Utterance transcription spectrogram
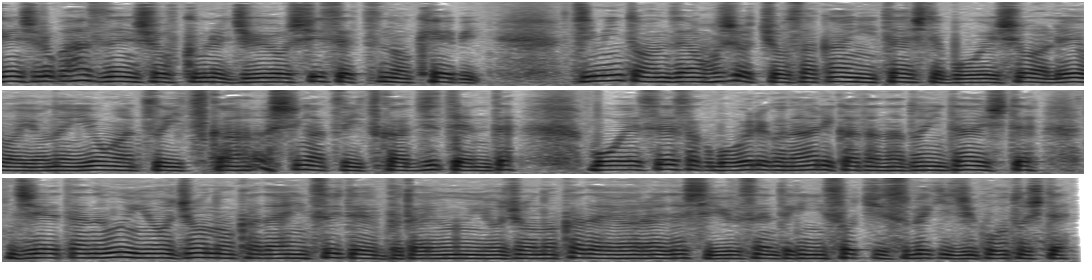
原子力発電所を含める重要施設の警備、自民党安全保障調査会に対して防衛省は令和4年4月5日、4月5日時点で防衛政策、防衛力の在り方などに対して自衛隊の運用上の課題について部隊運用上の課題を洗い出して優先的に措置すべき事項として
